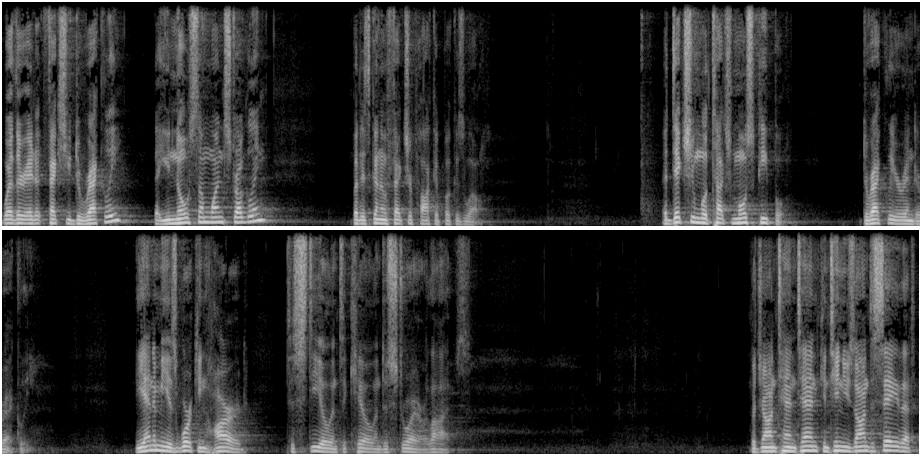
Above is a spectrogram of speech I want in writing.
whether it affects you directly that you know someone struggling, but it's going to affect your pocketbook as well. Addiction will touch most people, directly or indirectly. The enemy is working hard to steal and to kill and destroy our lives. But John 10:10 10, 10 continues on to say that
